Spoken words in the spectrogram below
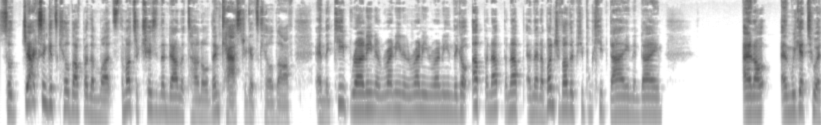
So Jackson gets killed off by the mutts. The mutts are chasing them down the tunnel. Then Castor gets killed off, and they keep running and running and running and running. They go up and up and up, and then a bunch of other people keep dying and dying. And I'll, and we get to a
